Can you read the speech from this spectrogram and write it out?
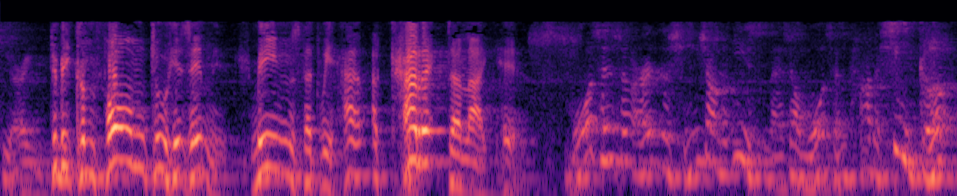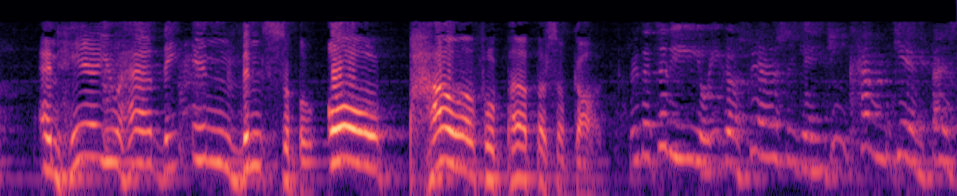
体而已。 To be conformed to his image means that we have a character like his. 磨成神儿子形象的意思，乃是要磨成他的性格。 And here you have the invincible, all powerful purpose of God. 所以在这里有一个虽然是眼睛看不见，但是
